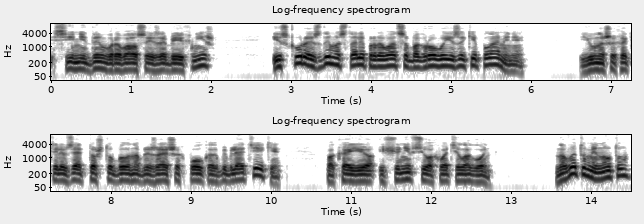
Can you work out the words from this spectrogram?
Синий дым вырывался из обеих ниш, и скоро из дыма стали прорываться багровые языки пламени. Юноши хотели взять то, что было на ближайших полках библиотеки, пока ее еще не всю охватил огонь. Но в эту минуту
